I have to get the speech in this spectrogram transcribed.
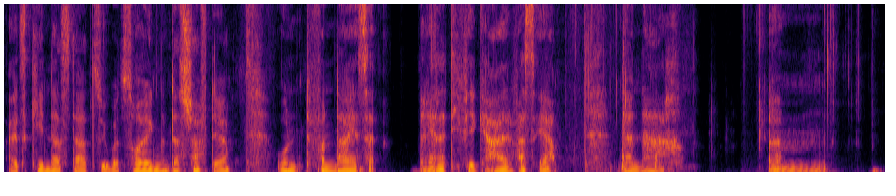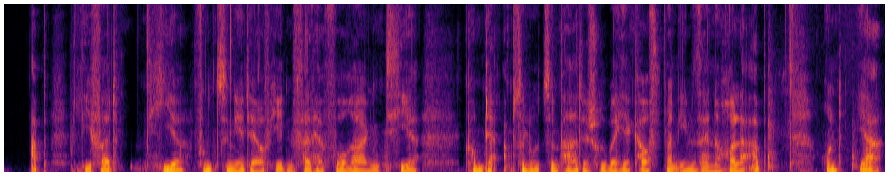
als Kinderstar zu überzeugen und das schafft er. Und von daher ist er relativ egal, was er danach ähm, abliefert. Hier funktioniert er auf jeden Fall hervorragend. Hier kommt er absolut sympathisch rüber. Hier kauft man ihm seine Rolle ab. Und ja,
